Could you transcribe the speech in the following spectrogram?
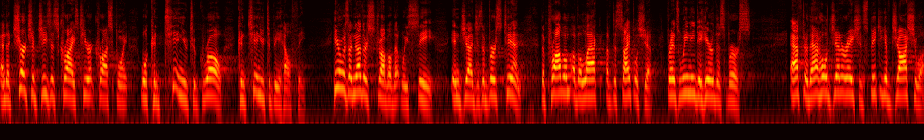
And the church of Jesus Christ here at Crosspoint will continue to grow, continue to be healthy. Here was another struggle that we see in Judges. In verse 10, the problem of the lack of discipleship. Friends, we need to hear this verse. After that whole generation, speaking of Joshua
